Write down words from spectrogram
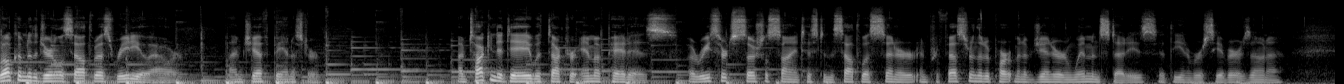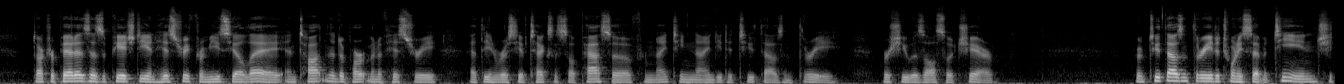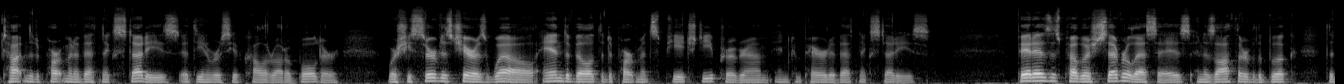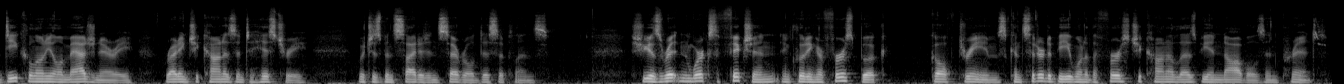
Welcome to the Journal of Southwest Radio Hour. I'm Jeff Banister. I'm talking today with Dr. Emma Perez, a research social scientist in the Southwest Center and professor in the Department of Gender and Women's Studies at the University of Arizona. Dr. Perez has a PhD in history from UCLA and taught in the Department of History at the University of Texas El Paso from 1990 to 2003, where she was also chair. From 2003 to 2017, she taught in the Department of Ethnic Studies at the University of Colorado Boulder, where she served as chair as well and developed the department's PhD program in comparative ethnic studies. Perez has published several essays and is author of the book The Decolonial Imaginary Writing Chicanas into History, which has been cited in several disciplines. She has written works of fiction, including her first book, Gulf Dreams, considered to be one of the first Chicana lesbian novels in print.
